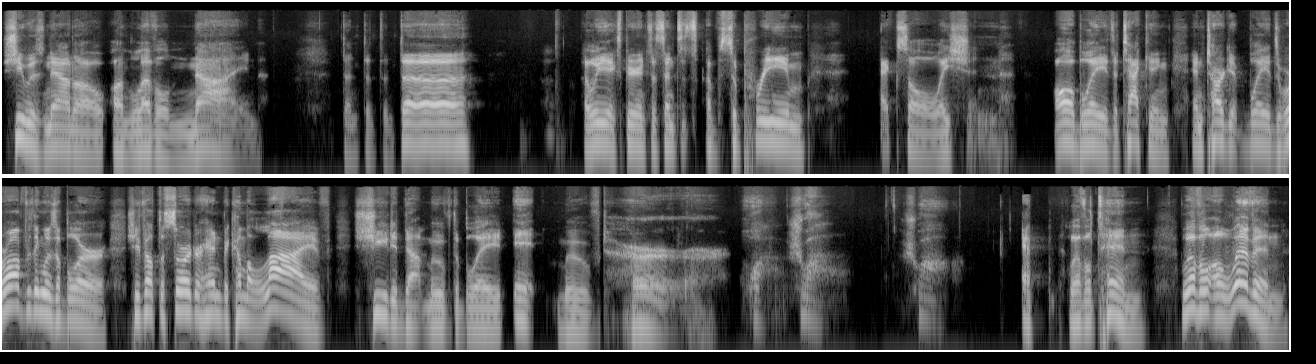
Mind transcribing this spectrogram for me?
She was now no- on level nine. Dun dun dun dun. Alia experienced a sense of supreme exhalation. All blades attacking and target blades where everything was a blur. She felt the sword in her hand become alive. She did not move the blade, it moved her. Shwa, shwa. At level 10, level 11.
